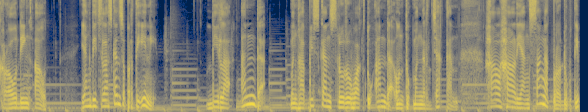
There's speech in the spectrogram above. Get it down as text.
crowding out yang dijelaskan seperti ini. Bila Anda menghabiskan seluruh waktu Anda untuk mengerjakan hal-hal yang sangat produktif,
